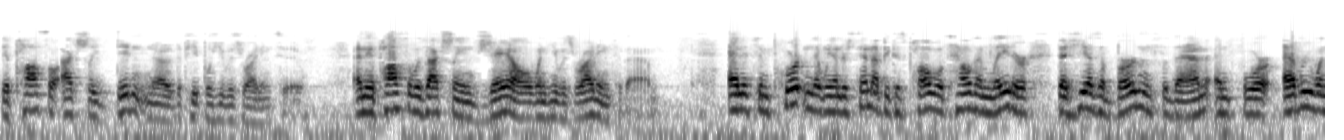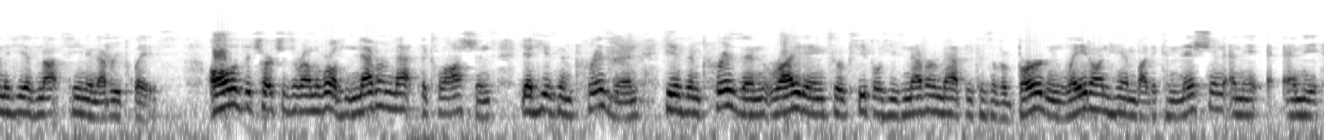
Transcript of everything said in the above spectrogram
The apostle actually didn't know the people he was writing to. And the apostle was actually in jail when he was writing to them. And it's important that we understand that because Paul will tell them later that he has a burden for them and for everyone that he has not seen in every place. All of the churches around the world. He never met the Colossians, yet he is in prison. He is in prison writing to a people he's never met because of a burden laid on him by the commission and the, and the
